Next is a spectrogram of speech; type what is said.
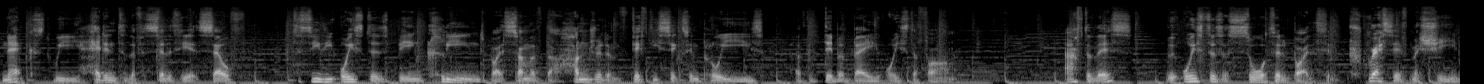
Next, we head into the facility itself to see the oysters being cleaned by some of the 156 employees of the Dibba Bay Oyster Farm. After this, the oysters are sorted by this impressive machine.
